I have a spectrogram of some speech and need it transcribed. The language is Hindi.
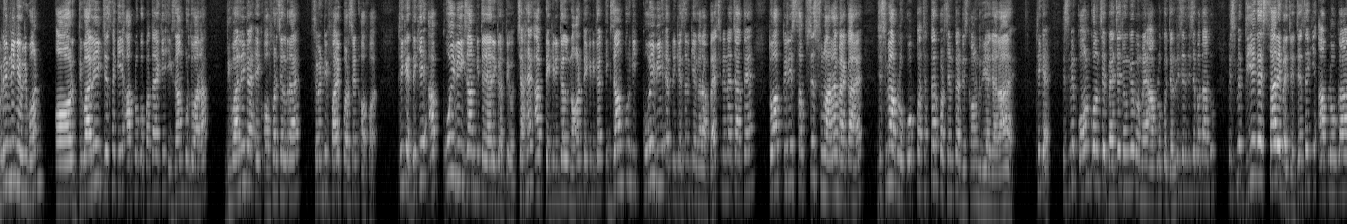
गुड इवनिंग एवरीवन और दिवाली, जैसा कि आप लोग को पता है कि एग्जामपुर द्वारा दिवाली का एक ऑफ़र चल रहा है 75 परसेंट ऑफ़र ठीक है, देखिए, आप कोई भी एग्ज़ाम की तैयारी करते हो, चाहे आप टेक्निकल नॉन टेक्निकल एग्जामपुर की कोई भी एप्लीकेशन की अगर आप बैच लेना चाहते हैं तो आपके लिए सबसे सुनहरा मैका है, जिसमें आप लोग को पचहत्तर परसेंट का डिस्काउंट दिया जा रहा है। ठीक है इसमें कौन कौन से बैचेज होंगे वो मैं आप लोग को जल्दी जल्दी से बता दूँ। इसमें दिए गए सारे बैचेज, जैसे कि आप लोग का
